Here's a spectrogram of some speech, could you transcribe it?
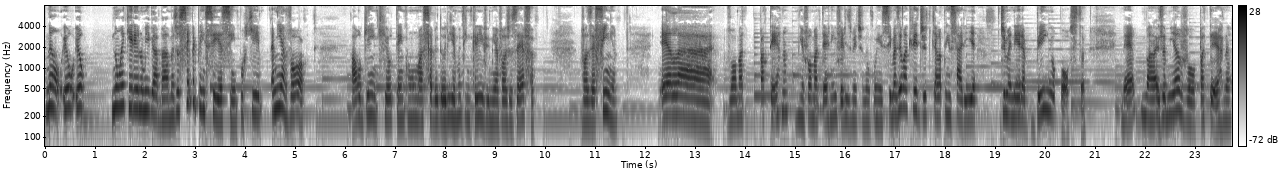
não, eu, eu não é querendo me gabar, mas eu sempre pensei assim, porque a minha avó, alguém que eu tenho com uma sabedoria muito incrível, minha avó Josefa, avó Zefinha, ela avó paterna, minha avó materna infelizmente não conheci, mas eu acredito que ela pensaria de maneira bem oposta, né? Mas a minha avó paterna,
